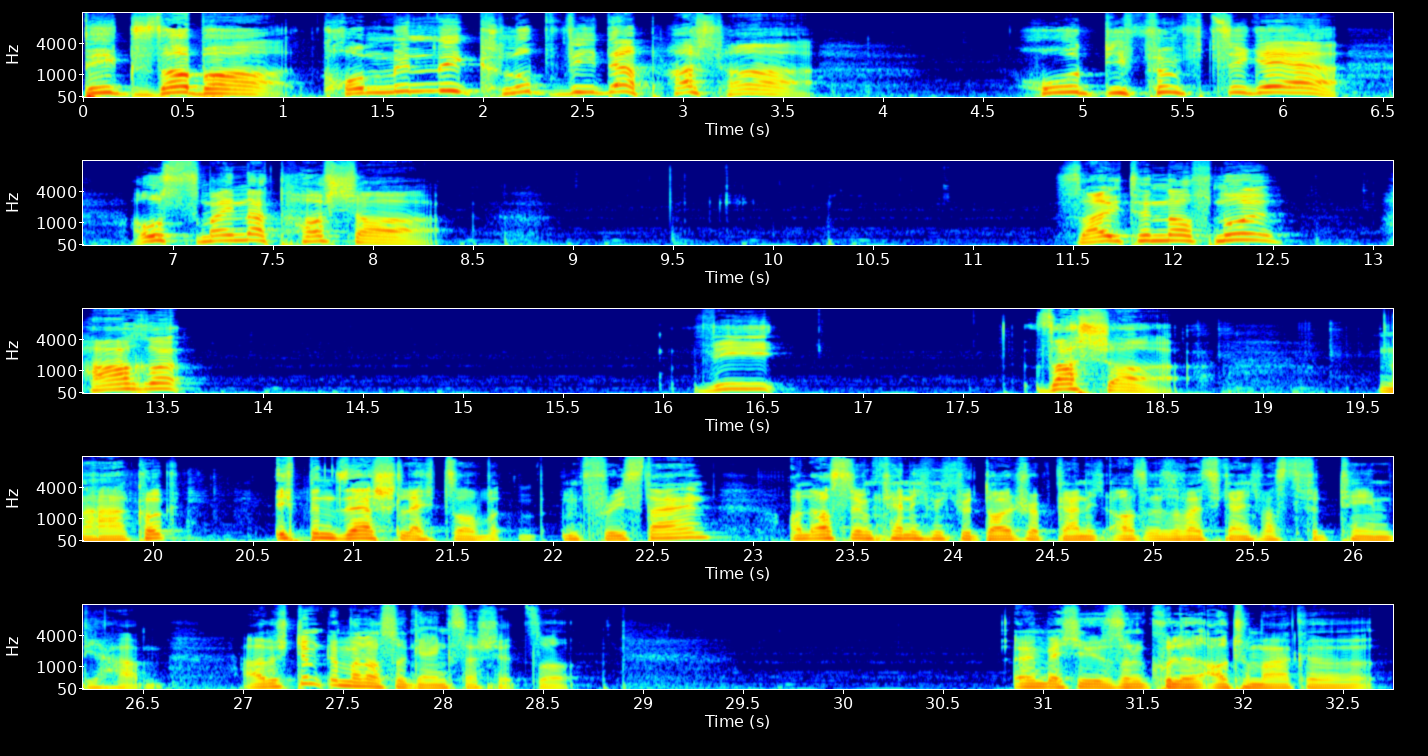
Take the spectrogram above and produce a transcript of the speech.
Big Sabba, komm in den Club wie der Pascha. Hol die 50er aus meiner Tasche. Seiten auf Null, Haare wie Sascha. Na, guck, ich bin sehr schlecht so im Freestylen und außerdem kenne ich mich mit Deutschrap gar nicht aus, also weiß ich gar nicht, was für Themen die haben. Aber bestimmt immer noch so Gangster-Shit, so. Irgendwelche, so eine coole Automarke.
